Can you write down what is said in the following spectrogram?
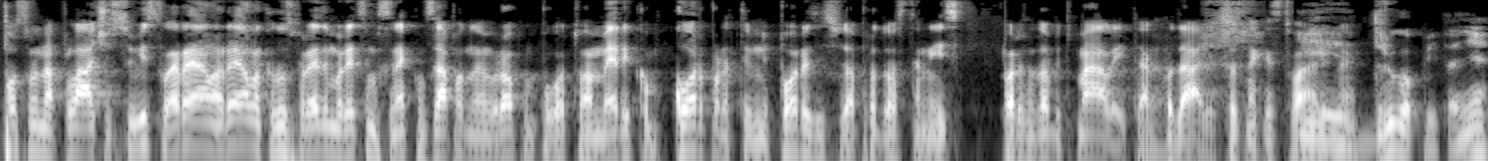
posebno na plaće su visle, realno, realno kad usporedimo recimo sa nekom zapadnom Europom, pogotovo Amerikom, korporativni porezi su zapravo dosta niski, porez na dobit mali i tako dalje, to su neke stvari. I ne. drugo pitanje,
